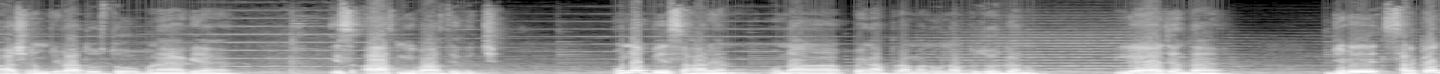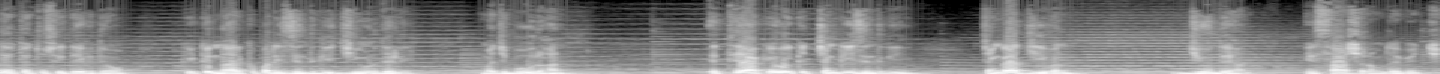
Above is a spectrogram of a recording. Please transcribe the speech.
ਆਸ਼ਰਮ ਜਿਹੜਾ ਦੋਸਤੋ ਬਣਾਇਆ ਗਿਆ ਹੈ। ਇਸ ਆਸ ਨਿਵਾਸ ਦੇ ਵਿੱਚ ਉਹਨਾਂ ਬੇਸਹਾਰਿਆਂ ਨੂੰ, ਉਹਨਾਂ ਭੈਣਾਂ ਭਰਾਵਾਂ ਨੂੰ, ਉਹਨਾਂ ਬਜ਼ੁਰਗਾਂ ਨੂੰ ਲਿਆਇਆ ਜਾਂਦਾ ਹੈ, ਜਿਹੜੇ ਸੜਕਾਂ ਦੇ ਉੱਤੇ ਤੁਸੀਂ ਦੇਖਦੇ ਹੋ ਕਿ ਇੱਕ ਨਰਕ ਭਰੀ ਜ਼ਿੰਦਗੀ ਜੀਉਣ ਦੇ ਲਈ ਮਜਬੂਰ ਹਨ। ਇੱਥੇ ਆ ਕੇ ਉਹ ਇੱਕ ਚੰਗੀ ਜ਼ਿੰਦਗੀ, ਚੰਗਾ ਜੀਵਨ ਜਿਉਂਦੇ ਹਨ। ਇਸ ਆਸ਼ਰਮ ਦੇ ਵਿੱਚ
